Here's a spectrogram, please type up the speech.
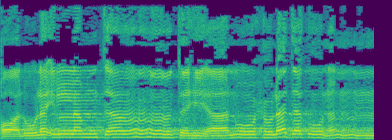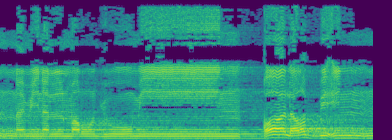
قالوا لئن لم تنته يا نوح لتكونن من المرجومين قال رب إن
